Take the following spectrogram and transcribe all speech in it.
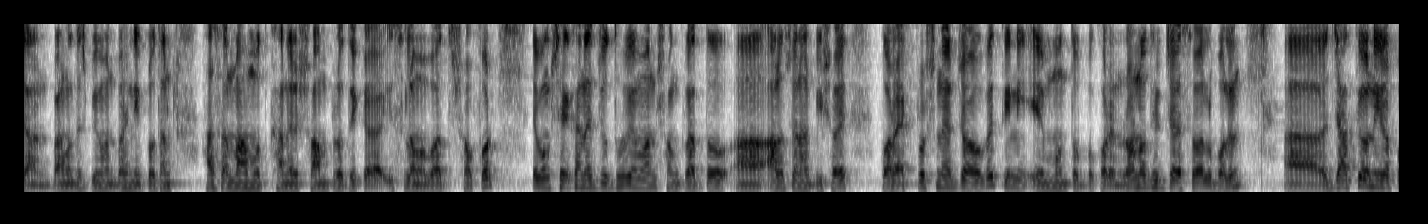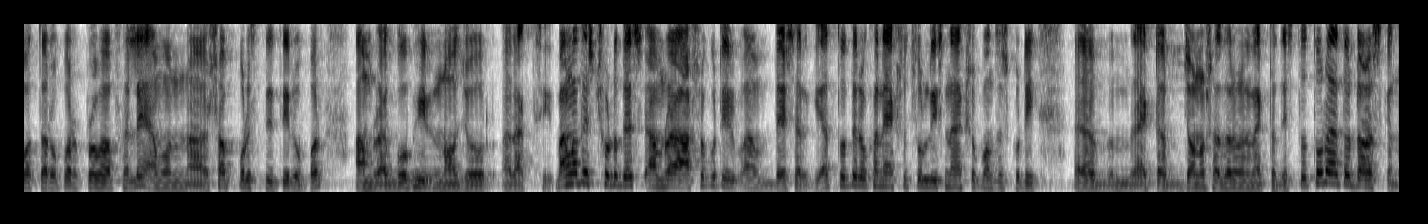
জানান। বাংলাদেশ বিমান বাহিনী প্রধান হাসান মাহমুদ খানের সাম্প্রতিক ইসলামাবাদ সফর এবং সেখানে যুদ্ধবিমান সংক্রান্ত আলোচনার বিষয়ে করা এক প্রশ্নের জবাবে তিনি এ মন্তব্য করেন। রণধীর জয়সওয়াল বলেন জাতীয় নিরাপত্তার উপর প্রভাব ফেলে এমন সব পরিস্থিতির উপর আমরা গভীর নজর রাখছি। বাংলাদেশ ছোট দেশ, আমরা আটশো কোটির দেশ আর কি। আর তোদের ওখানে একশো চল্লিশ না একশো পঞ্চাশ কোটি একটা জনসাধারণের একটা দেশ। তো তোরা এত ডরাস কেন?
